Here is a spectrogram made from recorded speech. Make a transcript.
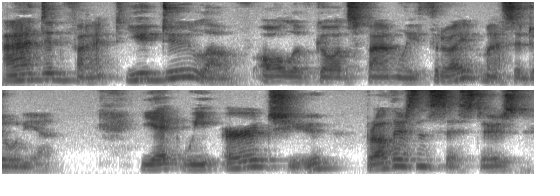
And in fact, you do love all of God's family throughout Macedonia. Yet we urge you, brothers and sisters,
